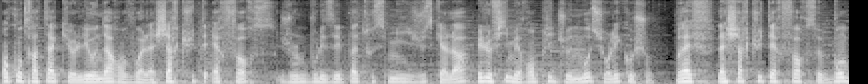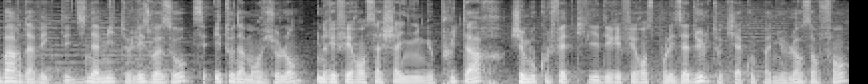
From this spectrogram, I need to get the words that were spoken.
En contre-attaque, Léonard envoie la charcute Air Force. Je ne vous les ai pas tous mis jusqu'à là, mais le film est rempli de jeux de mots sur les cochons. Bref, la charcute Air Force bombarde avec des dynamites les oiseaux, c'est étonnamment violent. Une référence à Shining plus tard. J'aime beaucoup le fait qu'il y ait des références pour les adultes qui accompagnent leurs enfants.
